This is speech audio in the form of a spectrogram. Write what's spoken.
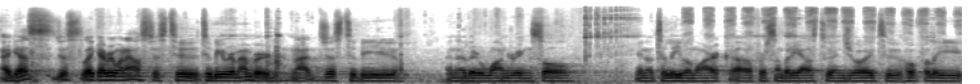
I guess just like everyone else, just to, to be remembered, not just to be another wandering soul, you know, to leave a mark uh, for somebody else to enjoy, to hopefully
